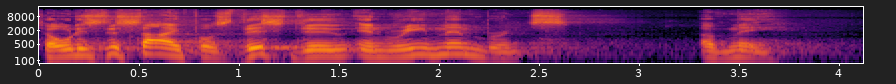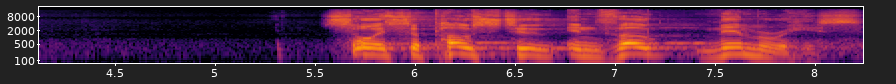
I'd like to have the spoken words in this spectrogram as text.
told his disciples, This do in remembrance of me. So it's supposed to invoke memories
